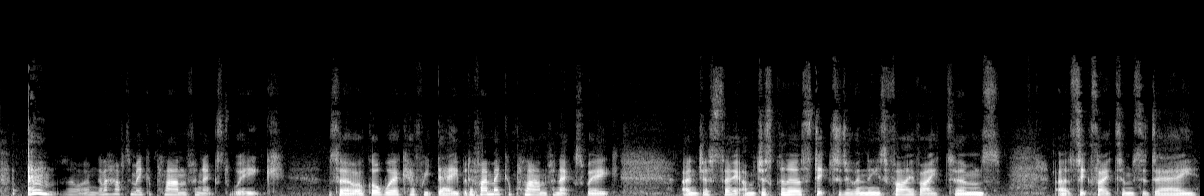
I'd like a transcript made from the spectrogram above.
so I'm going to have to make a plan for next week. So I've got to work every day. But if I make a plan for next week and just say, I'm just going to stick to doing these five items, uh, six items a day,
